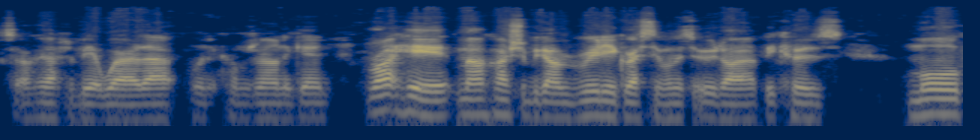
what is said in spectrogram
so you have to be aware of that when it comes around again. Right here, Maokai should be going really aggressive on this Udyr because Morg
